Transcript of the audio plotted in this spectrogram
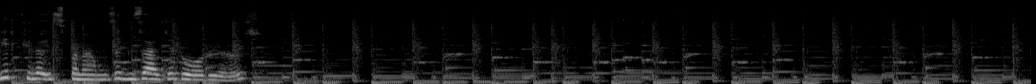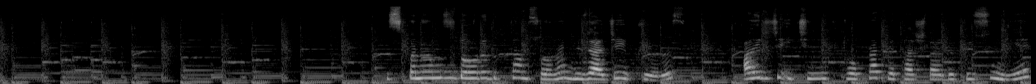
1 kilo ıspanağımızı güzelce doğruyoruz. Ispanağımızı doğradıktan sonra güzelce yıkıyoruz. Ayrıca içindeki toprak ve taşlar dökülsün diye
